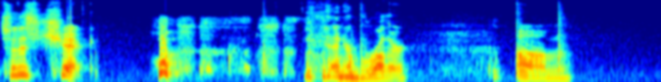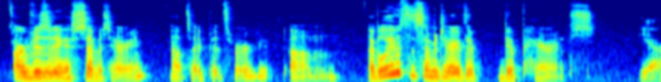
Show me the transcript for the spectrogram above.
So this chick and her brother um, are visiting a cemetery outside Pittsburgh. Um, I believe it's the cemetery of their their parents. yeah.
